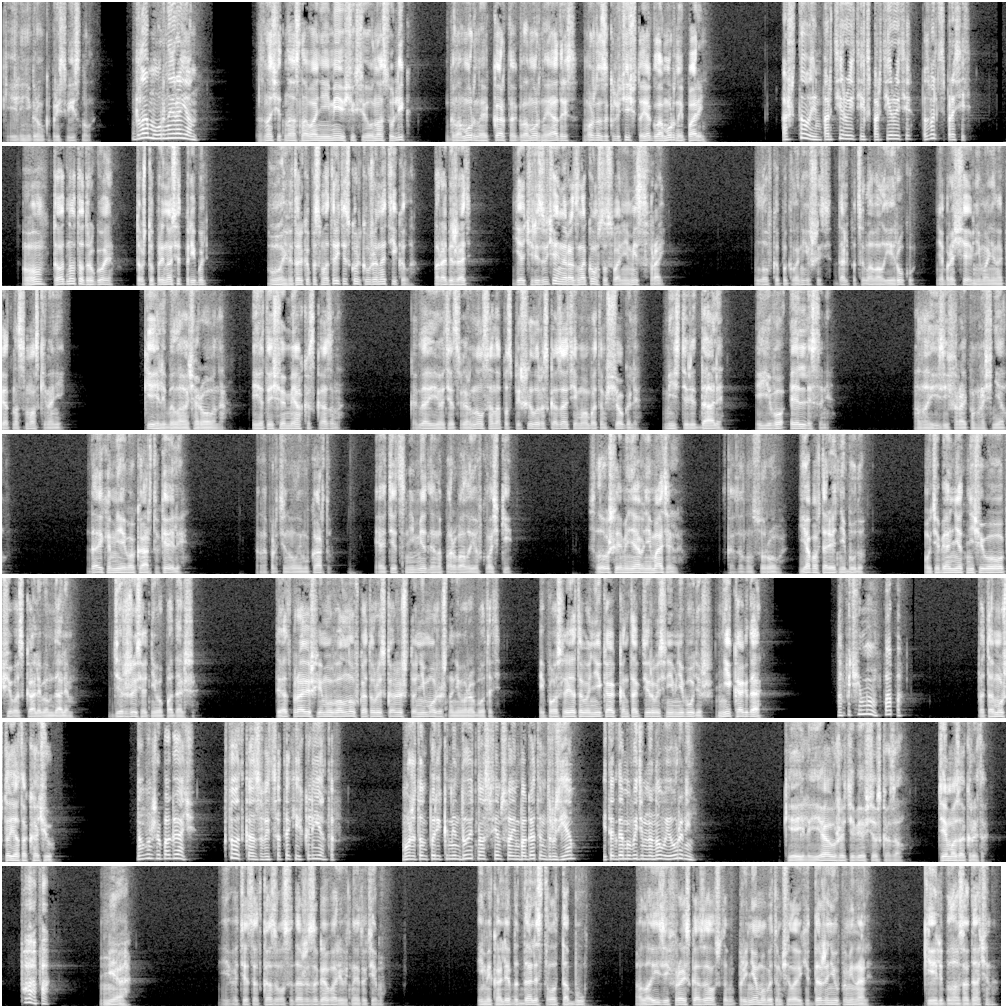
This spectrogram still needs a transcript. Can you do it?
Кейли негромко присвистнула. «Гламурный район». «Значит, на основании имеющихся у нас улик, гламурная карта, гламурный адрес, можно заключить, что я гламурный парень». «А что вы импортируете, экспортируете? Позвольте спросить». «О, то одно, то другое. То, что приносит прибыль». «Ой, вы только посмотрите, сколько уже натикало. Пора бежать. Я чрезвычайно рад знакомству с вами, мисс Фрай». Ловко поклонившись, Даль поцеловал ей руку не обращая внимания на пятна смазки на ней. Кейли была очарована, и это еще мягко сказано. Когда ее отец вернулся, она поспешила рассказать ему об этом щеголе, мистере Дале и его Эллисоне. Алоизий Фрай помрачнел. «Дай-ка мне его карту, Кейли». Она протянула ему карту, и отец немедленно порвал ее в клочки. «Слушай меня внимательно», — сказал он сурово. «Я повторять не буду. У тебя нет ничего общего с Калибом Далем. Держись от него подальше. Ты отправишь ему волну, в которой скажешь, что не можешь на него работать. И после этого никак контактировать с ним не будешь. Никогда. Но почему, папа? Потому что я так хочу. Но он же богач. Кто отказывается от таких клиентов? Может, он порекомендует нас всем своим богатым друзьям, и тогда мы выйдем на новый уровень? Кейли, я уже тебе все сказал. Тема закрыта. Папа! Не. Ее отец отказывался даже заговаривать на эту тему. Имя Калеба Дали стало табу. А Лоизий Фрай сказал, чтобы при нем об этом человеке даже не упоминали. Кейли была озадачена,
